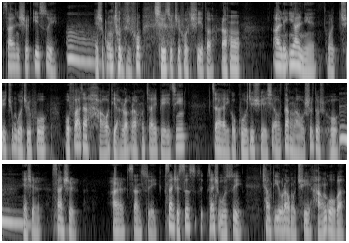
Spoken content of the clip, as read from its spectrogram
三十一岁，嗯。也是工作的时候辞职之后去的。然后二零一二年我去中国之后，我发展好点了，然后在北京，在一个国际学校当老师的时候，嗯。也是三十二三岁、三十四岁、三十五岁，上帝又让我去韩国吧，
